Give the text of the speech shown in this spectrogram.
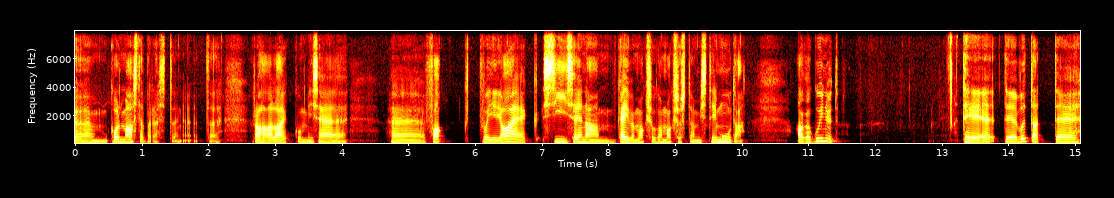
ähm, kolme aasta pärast, on ju, et äh, raha laekumise äh, fakt või aeg siis enam käibemaksuga maksustamist ei muuda. aga kui nüüd te, te võtate,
